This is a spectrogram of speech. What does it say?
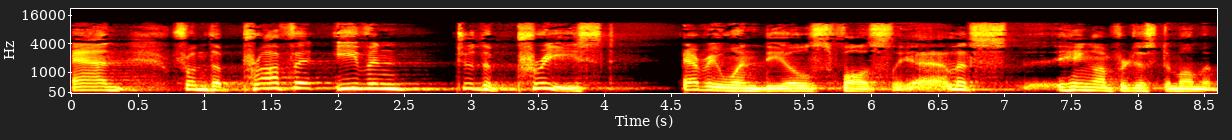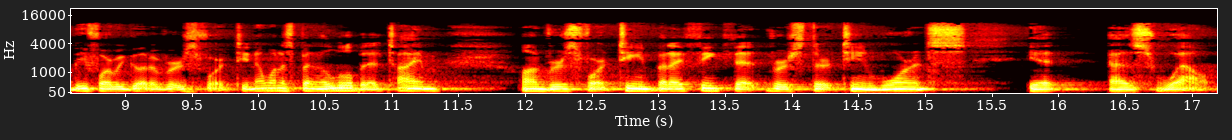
And from the prophet even to the priest, everyone deals falsely. Uh, let's hang on for just a moment before we go to verse 14. I want to spend a little bit of time on verse 14, but I think that verse 13 warrants it as well.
